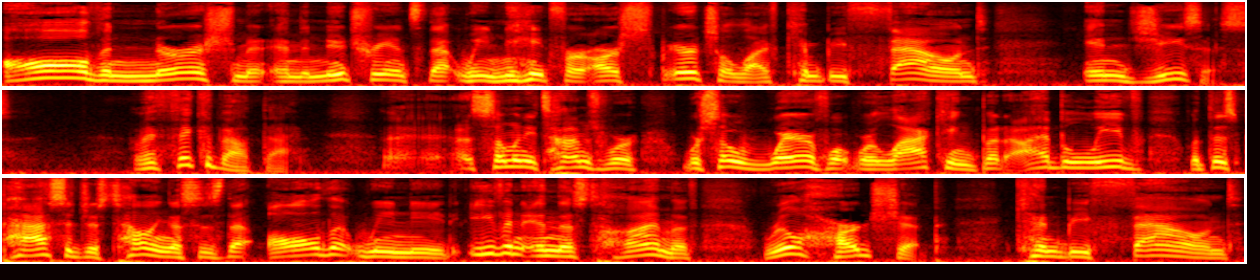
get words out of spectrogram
all the nourishment and the nutrients that we need for our spiritual life can be found in Jesus. I mean, think about that. Uh, so many times we're, we're so aware of what we're lacking, but I believe what this passage is telling us is that all that we need, even in this time of real hardship, can be found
